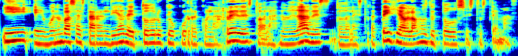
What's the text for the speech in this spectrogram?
y eh, bueno, vas a estar al día de todo lo que ocurre con las redes, todas las novedades, toda la estrategia, hablamos de todos estos temas.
